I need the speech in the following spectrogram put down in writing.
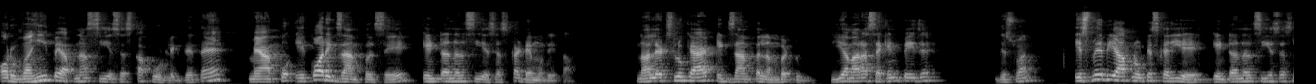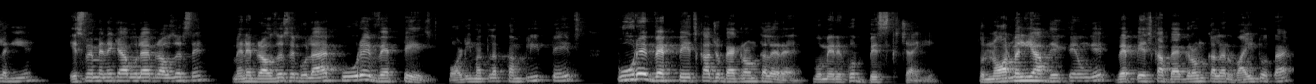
और वहीं पे अपना सीएसएस का कोड लिख देते हैं। मैं आपको एक और एग्ज़ाम्पल से इंटरनल सीएसएस का डेमो देता हूँ। ना let's look at example number two ये हमारा सेकेंड पेज है दिस वन इसमें भी आप नोटिस करिए इंटरनल सीएसएस लगी है। इसमें मैंने क्या बोला है ब्राउज़र से? मैंने ब्राउज़र से बोला है पूरे वेब पेज बॉडी मतलब कंप्लीट पेज पूरे वेब पेज का जो बैकग्राउंड कलर है, वो मेरे को बिस्क चाहिए। तो नॉर्मली आप देखते होंगे वेब पेज का बैकग्राउंड कलर व्हाइट होता है।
